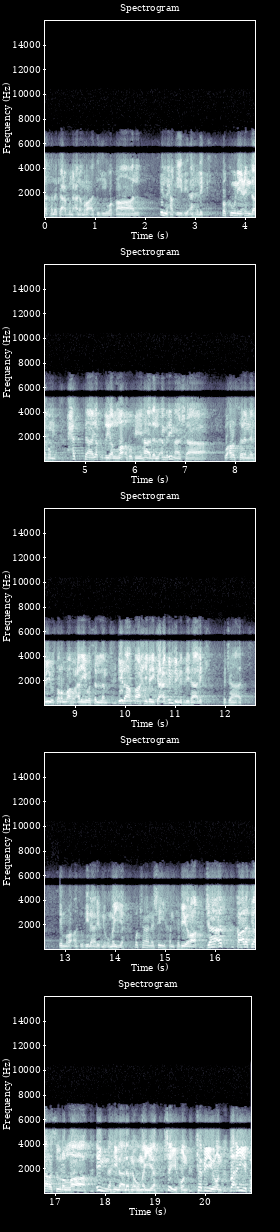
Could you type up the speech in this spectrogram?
دخل كعب على امرأته وقال الحقي بأهلك فكوني عندهم حتى يقضي الله في هذا الأمر ما شاء. وأرسل النبي صلى الله عليه وسلم إلى صاحبي كعب بمثل ذلك. فجاءت امرأة هلال بن أمية وكان شيخا كبيرا. جاءت قالت يا رسول الله إن هلال بن أمية شيخ كبير ضعيف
